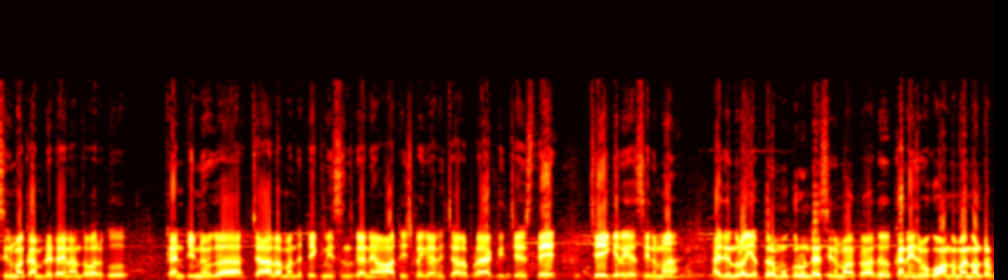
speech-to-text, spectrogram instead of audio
సినిమా కంప్లీట్ అయినంత వరకు కంటిన్యూగా చాలామంది టెక్నీషియన్స్ కానీ ఆర్టిస్టులు కానీ చాలా ప్రాక్టీస్ చేస్తే చేయగలిగే సినిమా. అయితే ఇందులో ఇద్దరు ముగ్గురు ఉండే సినిమా కాదు. కనీసం ఒక వంద మంది ఉంటారు.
